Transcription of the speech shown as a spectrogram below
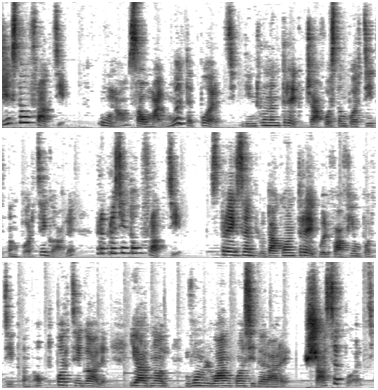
Ce este o fracție? Una sau mai multe părți dintr-un întreg ce a fost împărțit în părți egale reprezintă o fracție. Spre exemplu, dacă întregul va fi împărțit în 8 părți egale, iar noi vom lua în considerare 6 părți,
